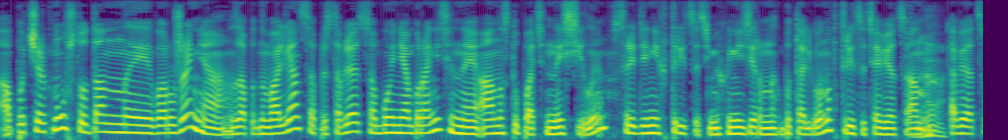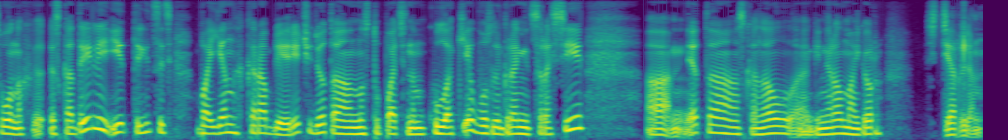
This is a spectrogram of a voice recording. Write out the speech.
А подчеркнул, что данные вооружения Западного альянса представляют собой не оборонительные, а наступательные силы. Среди них 30 механизированных батальонов, 30 авиационных эскадрилей и 30 военных кораблей. Речь идет о наступательном кулаке возле границ России. А, это сказал генерал-майор Стерлин.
